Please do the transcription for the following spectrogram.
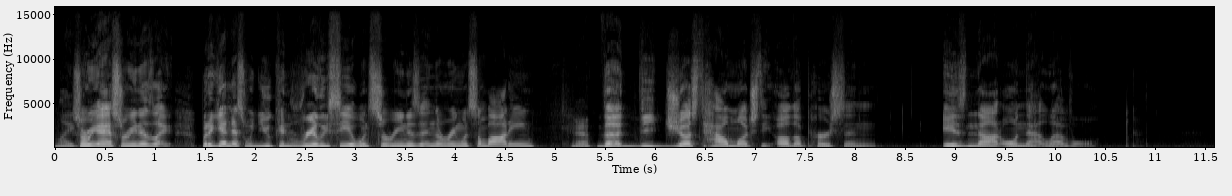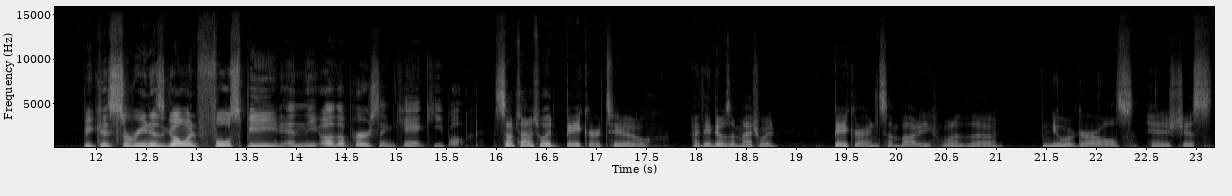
Like Serena, yeah, Serena's like, but again, that's when you can really see it when Serena's in the ring with somebody. yeah. The the just how much the other person is not on that level. Because Serena's going full speed and the other person can't keep up. Sometimes with Baker too. I think there was a match with Baker and somebody, one of the newer girls, and it's just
